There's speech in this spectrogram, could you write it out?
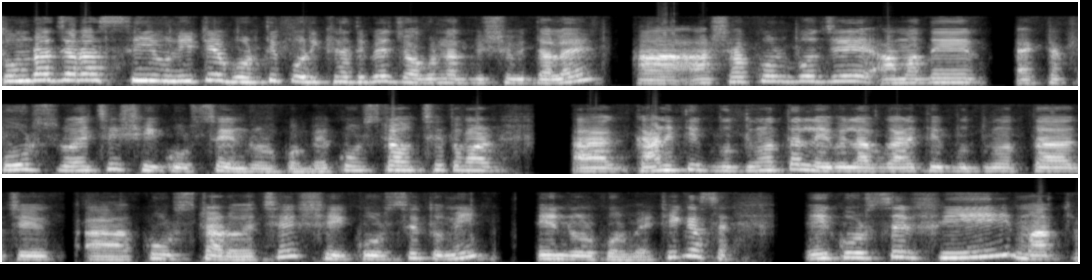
তোমরা যারা সি ইউনিটে ভর্তি পরীক্ষা দিবে জগন্নাথ বিশ্ববিদ্যালয়ে আশা করব যে আমাদের একটা কোর্স রয়েছে, সেই কোর্সে এনরোল করবে। কোর্সটা হচ্ছে তোমার গাণিতিক বুদ্ধিমত্তা লেভেল অফ গাণিতিক বুদ্ধিমত্তা যে কোর্সটা রয়েছে, সেই কোর্সে তুমি এনরোল করবে, ঠিক আছে? এই কোর্সের ফি মাত্র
